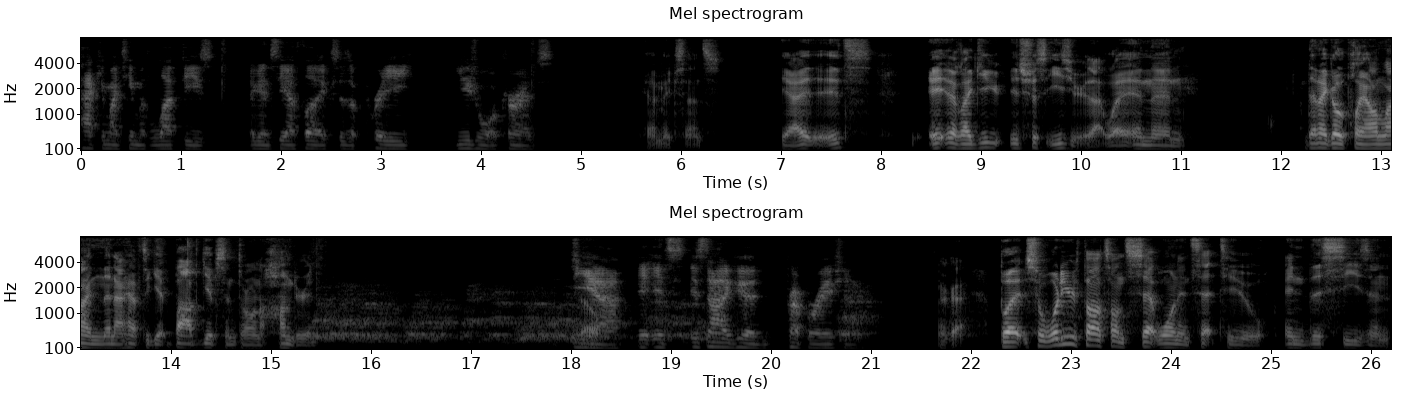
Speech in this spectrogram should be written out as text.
packing my team with lefties against the Athletics is a pretty usual occurrence. That makes sense. Yeah, it, it's it like you. It's just easier that way, and then then I go play online, and then I have to get Bob Gibson throwing a hundred. So, Yeah, it, it's it's not a good preparation. Okay. But so, what are your thoughts on set one and set two in this season?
